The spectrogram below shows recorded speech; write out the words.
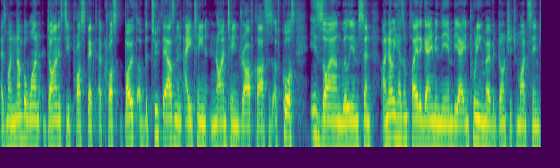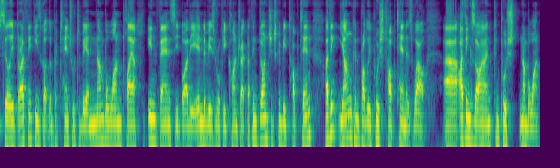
as my number one dynasty prospect across both of the 2018-19 draft classes, of course, is Zion Williamson. I know he hasn't played a game in the NBA and putting him over Doncic might seem silly, but I think he's got the potential to be a number one player in fantasy by the end of his rookie contract. I think Doncic can be top 10. I think Young can probably push top 10 as well. Uh, I think Zion can push number one,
